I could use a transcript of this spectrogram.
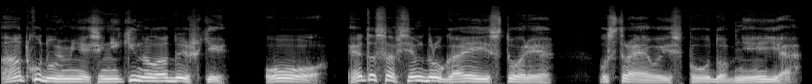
А откуда у меня синяки на лодыжке? О, это совсем другая история устраиваясь поудобнее я.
